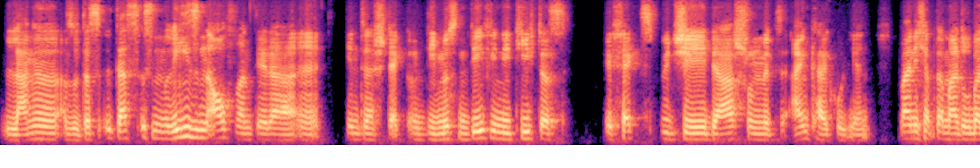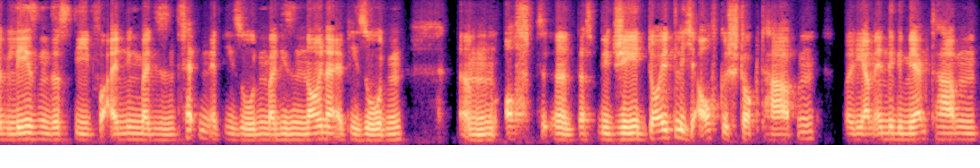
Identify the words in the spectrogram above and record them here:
lange, also das, das ist ein Riesenaufwand, der da äh, hintersteckt. Und die müssen definitiv das Effektsbudget da schon mit einkalkulieren. Ich meine, ich habe da mal drüber gelesen, dass die vor allen Dingen bei diesen fetten Episoden, bei diesen Neuner-Episoden, ähm, oft äh, das Budget deutlich aufgestockt haben, weil die am Ende gemerkt haben,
